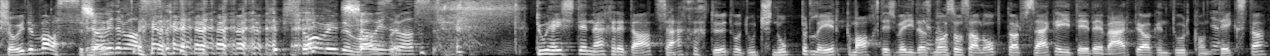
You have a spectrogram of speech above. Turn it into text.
Schon wieder Wasser. Schon wieder Wasser. Schon wieder Wasser. Schon wieder Wasser. Du hast dann nachher tatsächlich dort, wo du die Schnupperlehre gemacht hast, wenn ich das genau. mal so salopp darf sagen, in dieser Werbeagentur Contexta, ja.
